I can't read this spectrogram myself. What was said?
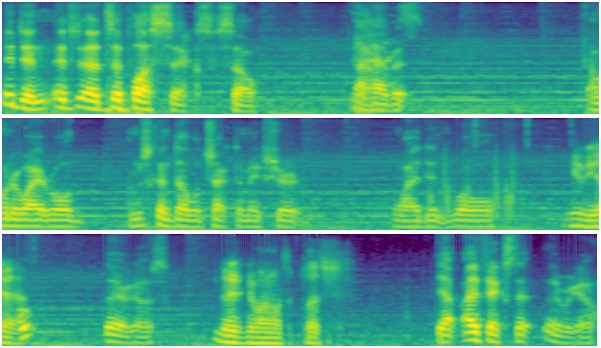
It didn't. It's it's a plus six, so I have it. I wonder why it rolled. I'm just gonna double check to make sure why it didn't roll. Yeah, Oh. There it goes. there's the one with the plus. Yep, I fixed it. There we go.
